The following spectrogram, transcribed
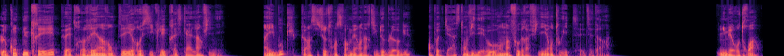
Le contenu créé peut être réinventé et recyclé presque à l'infini. Un e-book peut ainsi se transformer en article de blog, en podcast, en vidéo, en infographie, en tweet, etc. Numéro 3.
